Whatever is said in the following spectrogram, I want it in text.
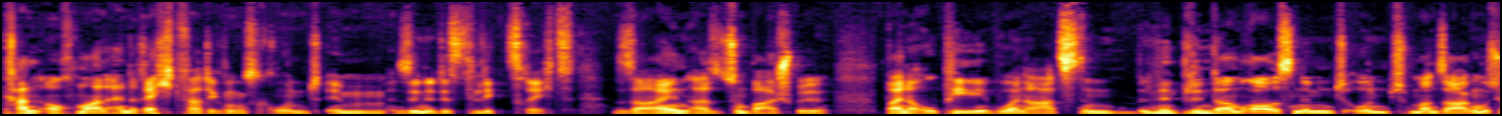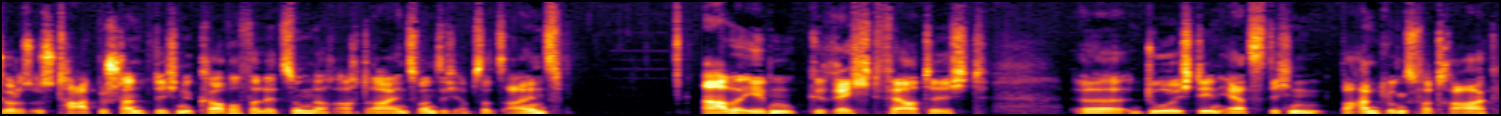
kann auch mal ein Rechtfertigungsgrund im Sinne des Deliktsrechts sein. Also zum Beispiel bei einer OP, wo ein Arzt einen Blinddarm rausnimmt und man sagen muss, ja, das ist tatbestandlich eine Körperverletzung nach 823 Absatz 1, aber eben gerechtfertigt äh, durch den ärztlichen Behandlungsvertrag.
